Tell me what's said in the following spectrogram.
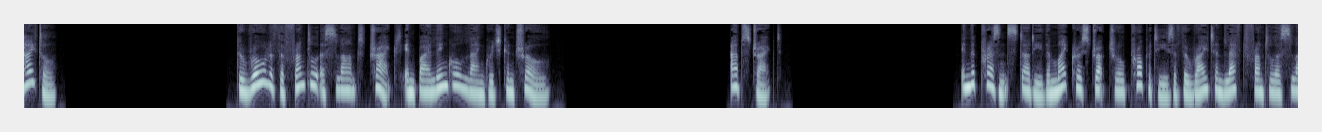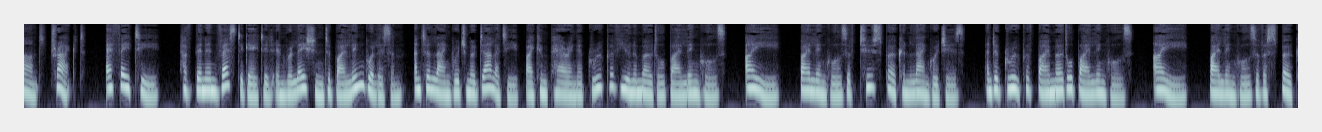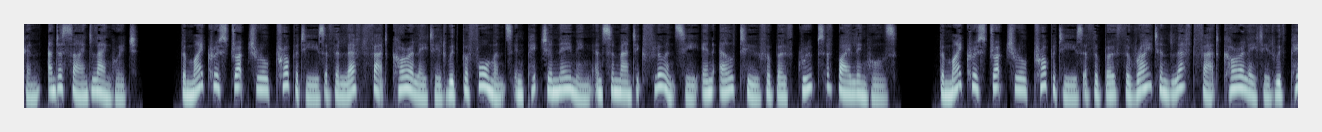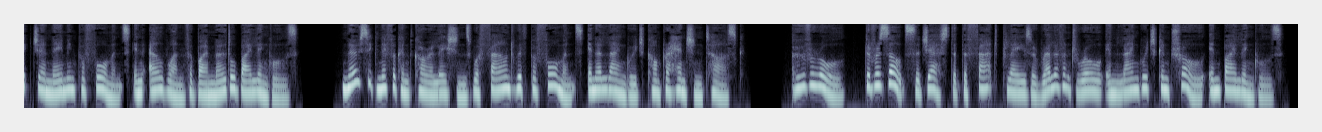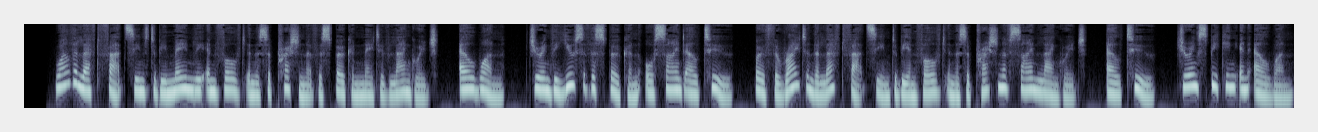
Title The role of the frontal aslant tract in bilingual language control. Abstract In the present study, the microstructural properties of the right and left frontal aslant tract, FAT, have been investigated in relation to bilingualism and to language modality by comparing a group of unimodal bilinguals, i.e., bilinguals of two spoken languages, and a group of bimodal bilinguals, i.e., bilinguals of a spoken and a signed language. The microstructural properties of the left fat correlated with performance in picture naming and semantic fluency in L2 for both groups of bilinguals the microstructural properties of the both the right and left fat correlated with picture naming performance in L1 for bimodal bilinguals. No significant correlations were found with performance in a language comprehension task. Overall, the results suggest that the fat plays a relevant role in language control in bilinguals. While the left fat seems to be mainly involved in the suppression of the spoken native language, L1, during the use of the spoken or signed L2, both the right and the left fat seem to be involved in the suppression of sign language, L2, during speaking in L1.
